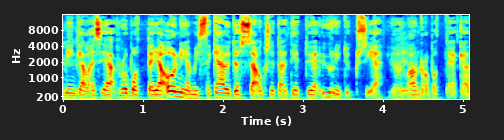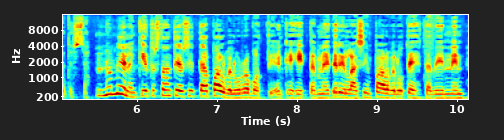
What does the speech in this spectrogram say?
Minkälaisia robotteja on ja missä käytössä? Onko jotain tiettyjä yrityksiä, joilla on robotteja käytössä? No mielenkiintoista on tietysti tämä palvelurobottien kehittäminen, että erilaisiin palvelutehtäviin, niin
